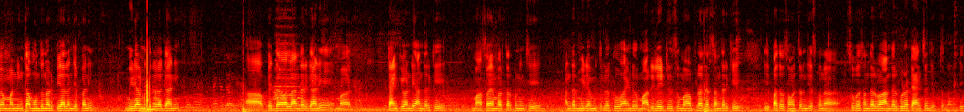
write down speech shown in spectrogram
మిమ్మల్ని ఇంకా ముందు నడిపించాలని చెప్పని మీడియా మిత్రులకు కానీ పెద్దవాళ్ళందరికీ కానీ మా థ్యాంక్ యూ అండి. అందరికీ మా స్వయంవర్ తరపు నుంచి అందరు మీడియా మిత్రులకు అండ్ మా రిలేటివ్స్ మా బ్రదర్స్ అందరికీ ఈ పదవ సంవత్సరం చేసుకున్న శుభ సందర్భం. అందరికి కూడా థ్యాంక్స్ అని చెప్తున్నానండి.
